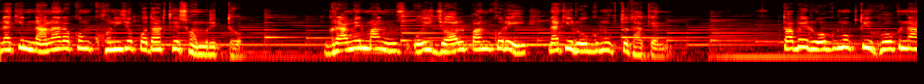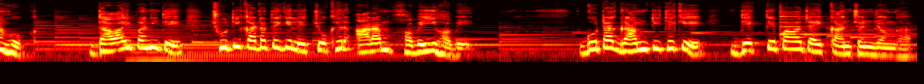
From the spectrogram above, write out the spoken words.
নাকি নানা রকম খনিজ পদার্থে সমৃদ্ধ। গ্রামের মানুষ ওই জল পান করেই নাকি রোগমুক্ত থাকেন। তবে রোগমুক্তি হোক না হোক, দাওয়াই পানিতে ছুটি কাটাতে গেলে চোখের আরাম হবেই হবে। গোটা গ্রামটি থেকে দেখতে পাওয়া যায় কাঞ্চনজঙ্ঘা।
